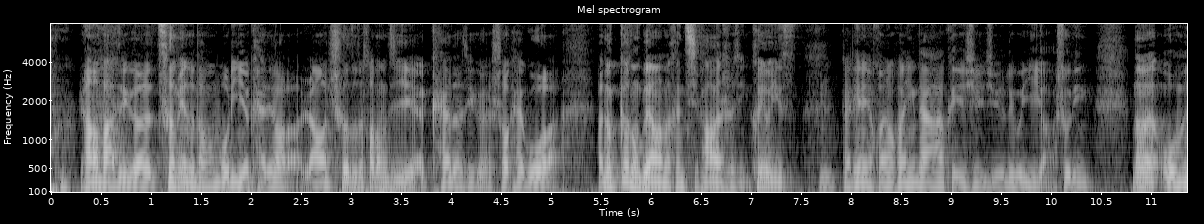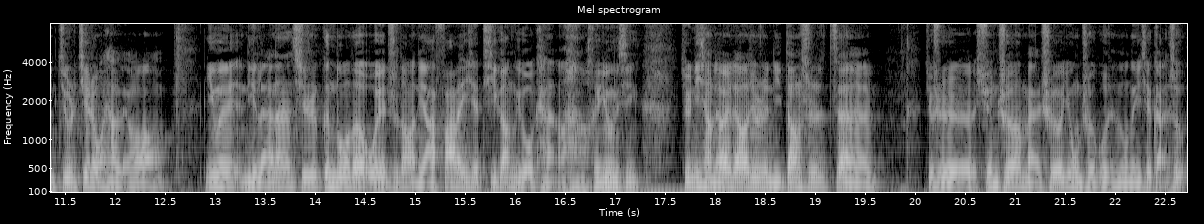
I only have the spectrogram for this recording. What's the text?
然后把这个侧面的挡风玻璃也开掉了，然后车子的发动机也开的这个烧开锅了，反正各种各样的很奇葩的事情，很有意思。改天也欢迎欢迎大家可以去去留意啊收听。那么我们就是接着往下聊啊，因为你来呢，其实更多的我也知道你还发了一些提纲给我看啊，很用心。就你想聊一聊，就是你当时在就是选车、买车、用车过程中的一些感受，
